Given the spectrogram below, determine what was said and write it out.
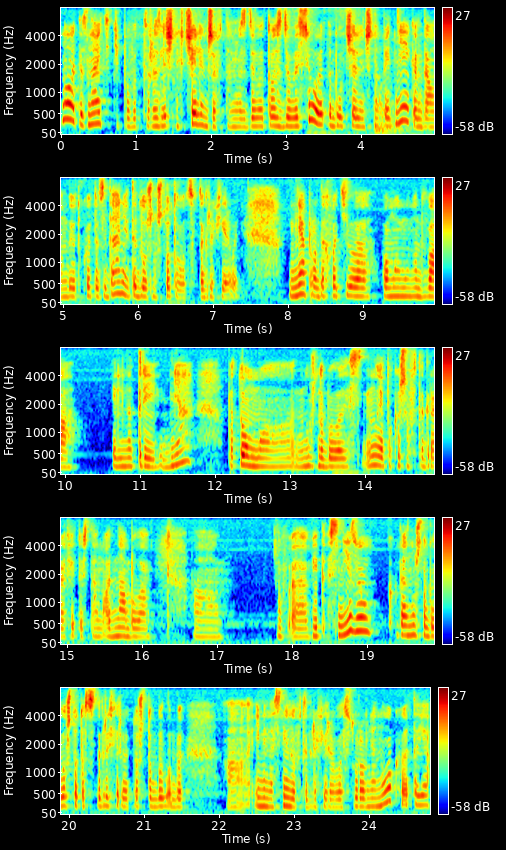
ну, это, знаете, типа вот различных челленджев, там, сделай то, сделай все. Это был челлендж на 5 дней, когда он дает какое-то задание, ты должен что-то вот сфотографировать. Меня, правда, хватило, по-моему, на 2 или на 3 дня. Потом э, нужно было, ну, я покажу фотографии, то есть там одна была а, вид снизу, когда нужно было что-то сфотографировать, то, что было бы а, именно снизу фотографировалось с уровня ног. Это я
